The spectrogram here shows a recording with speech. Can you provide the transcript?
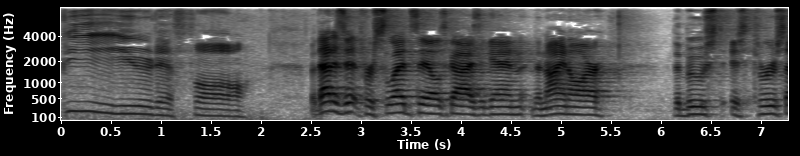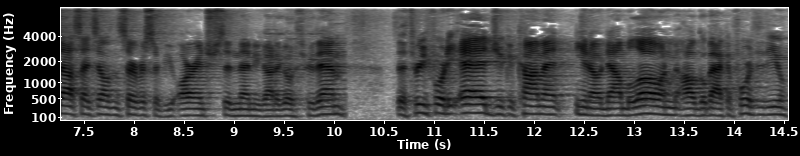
beautiful. But that is it for sled sales, guys. Again, the 9R, the Boost is through Southside Sales and Service. So if you are interested in them, you got to go through them. The 340 Edge, you could comment, you know, down below and I'll go back and forth with you.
